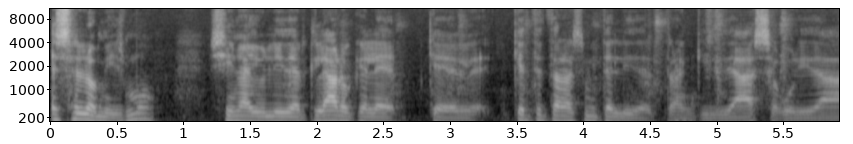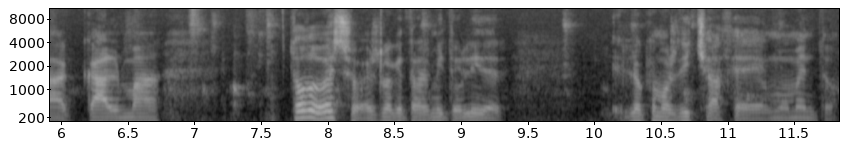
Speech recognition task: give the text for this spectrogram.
es lo mismo. Si no hay un líder claro que le... Que, ¿Qué te transmite el líder? Tranquilidad, seguridad, calma. Todo eso es lo que transmite un líder. Lo que hemos dicho hace un momento.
